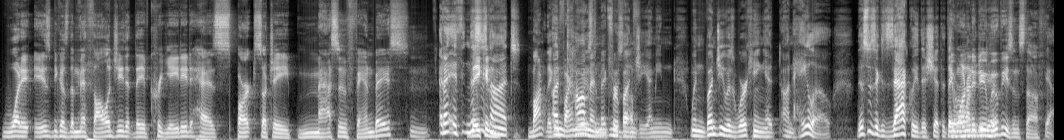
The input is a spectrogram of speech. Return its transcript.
what it is because the mythology that they've created has sparked such a massive fan base. And I, I think this They is not mon- they can find ways to uncommon make for. Bungie. I mean, when Bungie was working at on Halo, this is exactly the shit that they, They were wanted to wanting do movies and stuff. Yeah,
